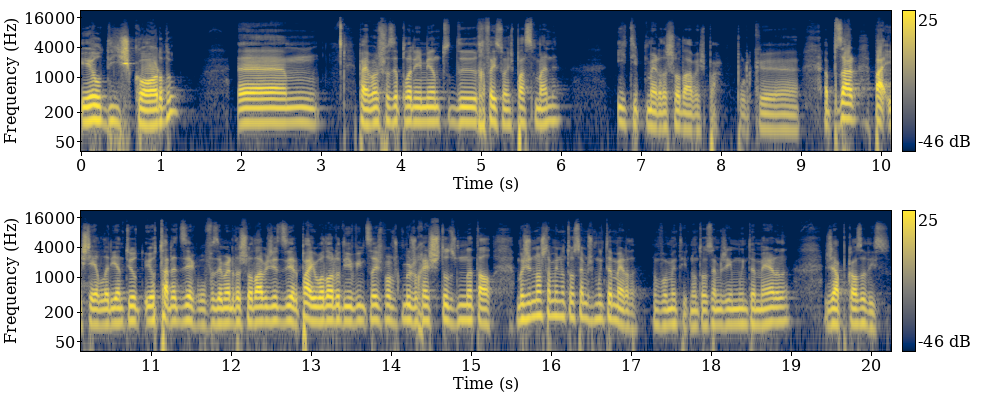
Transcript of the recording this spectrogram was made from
Eu discordo. Um, pá, vamos fazer planeamento de refeições para a semana e tipo merdas saudáveis, pá. Porque, apesar, pá, isto é hilariante eu, eu estar a dizer que vou fazer merdas saudáveis e a dizer, pá, eu adoro o dia 26, vamos comer os restos todos no Natal. Mas nós também não trouxemos muita merda, não vou mentir, não trouxemos aí muita merda já por causa disso.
